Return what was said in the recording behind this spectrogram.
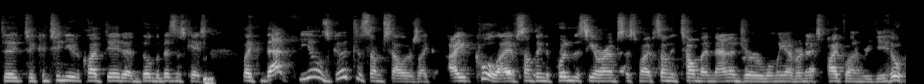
to, to continue to collect data and build the business case. Like that feels good to some sellers. Like i cool i have something to put in the crm system. I have something to tell my manager when we have our next pipeline review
